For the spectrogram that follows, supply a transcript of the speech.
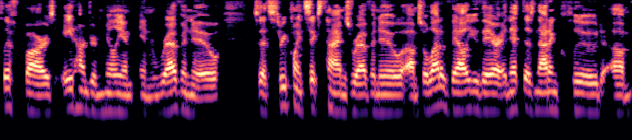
Clif Bar's 800 million in revenue. So that's 3.6 times revenue. Um, so a lot of value there, and that does not include um,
